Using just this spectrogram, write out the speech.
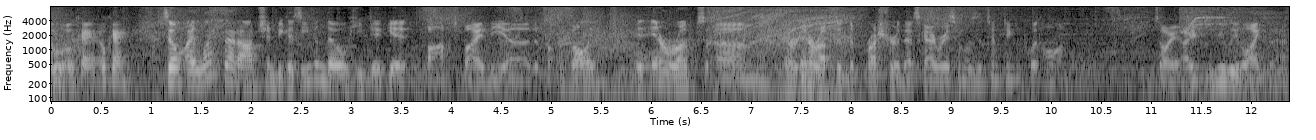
Ooh, okay, okay. So I like that option because even though he did get bopped by the uh, the volley, it interrupt um, or interrupted the pressure that SkyRasen was attempting to put on. So I, I really like that.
